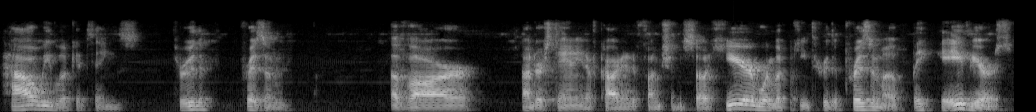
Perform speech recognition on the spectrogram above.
how we look at things through the prism of our understanding of cognitive function. So here we're looking through the prism of behaviors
